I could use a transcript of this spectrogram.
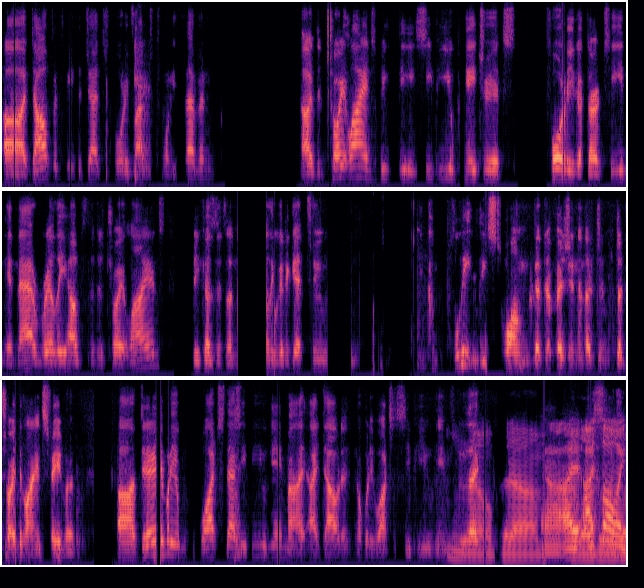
Uh, Dolphins beat the Jets 45 to 27. Uh, Detroit Lions beat the CPU Patriots 40 to 13, and that really helps the Detroit Lions because it's another we're going to get to. Completely swung the division in the D- Detroit Lions' favor. Uh, did anybody watch that CPU game? I, I doubt it. Nobody watches CPU games. Do they? No, but um, Yeah, I, love I the saw like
